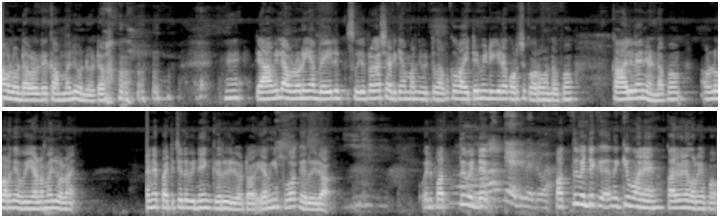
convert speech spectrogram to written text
അവളുണ്ട് അവളുടെ കമ്മലും ഉണ്ട് കേട്ടോ. രാവിലെ അവളോട് ഞാൻ വെയിൽ സൂര്യപ്രകാശം അടിക്കാൻ പറഞ്ഞ് വിട്ടത്. അവൾക്ക് വൈറ്റമിൻ ഡിയുടെ കുറച്ച് കുറവുണ്ട്. അപ്പം കാലുവേനയുണ്ട് അപ്പം അവളോട് പറഞ്ഞു പോയി ഇളമരി കൊള്ളാൻ. എന്നെ പറ്റിച്ചിട്ട് പിന്നെയും കയറി വരും കേട്ടോ. ഇറങ്ങി പോവാ കയറി വരിക ഒരു പത്ത് മിനിറ്റ് പത്ത് മിനിറ്റ് നിൽക്കും മോനെ കാലുവേന കുറയപ്പോൾ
